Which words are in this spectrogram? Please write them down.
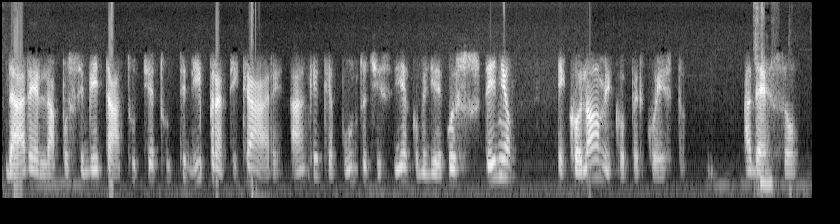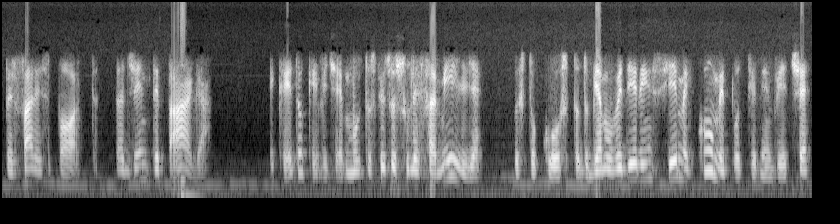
dare la possibilità a tutti e a tutte di praticare, anche che appunto ci sia come dire, quel sostegno economico per questo. Adesso per fare sport la gente paga e credo che invece molto spesso sulle famiglie questo costo. Dobbiamo vedere insieme come poter invece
